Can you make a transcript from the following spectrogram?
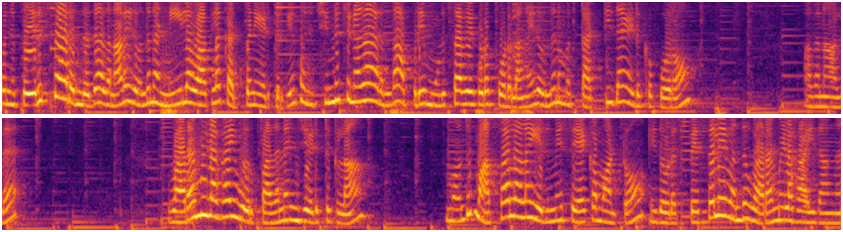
கொஞ்சம் பெருசாக இருந்தது. அதனால் இது வந்து நான் நீல வாக்கில் கட் பண்ணி எடுத்திருக்கேன். கொஞ்சம் சின்ன சின்னதாக இருந்தால் அப்படியே முழுசாவே கூட போடலாங்க. இது வந்து நம்ம தட்டி தான் எடுக்க போகிறோம் அதனால் வரமிளகாய் ஒரு பதினஞ்சு எடுத்துக்கலாம். நம்ம வந்து மசாலாலாம் எதுவுமே சேர்க்க மாட்டோம். இதோட ஸ்பெஷலே வந்து வரமிளகாய் தாங்க.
